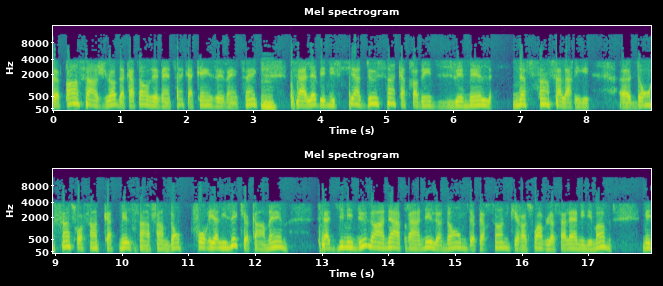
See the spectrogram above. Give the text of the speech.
ce passage-là de 14 et 25 à 15 et 25, hmm. ça allait bénéficier à 298 900 salariés, dont 164 100 femmes. Donc, il faut réaliser qu'il y a quand même ça diminue là, année après année le nombre de personnes qui reçoivent le salaire minimum, mais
